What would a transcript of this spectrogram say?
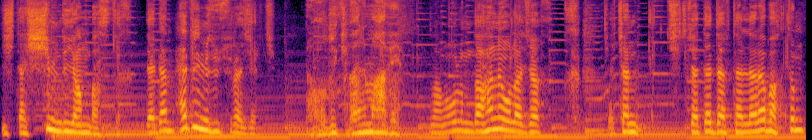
işte şimdi yan bastık. Dedem hepimizi sürecek. Ne oldu ki benim abim? Lan oğlum daha ne olacak? Geçen şirkette defterlere baktım.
